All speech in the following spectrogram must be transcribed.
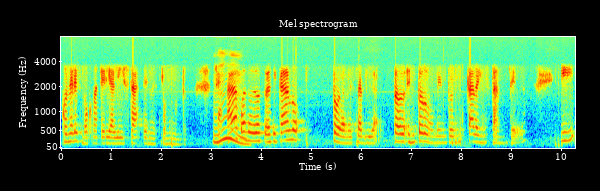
con el smog materialista de nuestro mundo. O sea, mm. cuando debemos practicarlo toda nuestra vida, todo, en todo momento, en cada instante. Y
